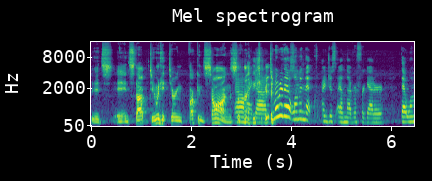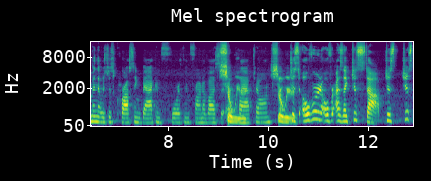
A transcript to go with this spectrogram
it's and stop doing it during fucking songs. Oh my god! Do you remember that woman that I just I'll never forget her. That woman that was just crossing back and forth in front of us So at weird. Claptone. so weird. Just over and over. I was like, just stop. Just just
